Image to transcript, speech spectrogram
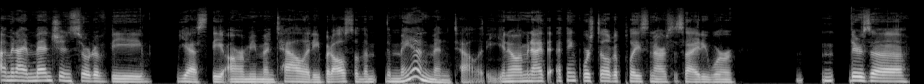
I mean, I mentioned sort of the yes, the army mentality, but also the the man mentality. You know, I mean, I, I think we're still at a place in our society where there's a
